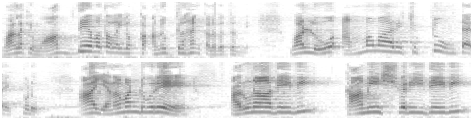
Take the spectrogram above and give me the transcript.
వాళ్ళకి వాగ్దేవతల యొక్క అనుగ్రహం కలుగుతుంది. వాళ్ళు అమ్మవారి చుట్టూ ఉంటారు ఎప్పుడు. ఆ యనమండువురే అరుణాదేవి కామేశ్వరీదేవి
